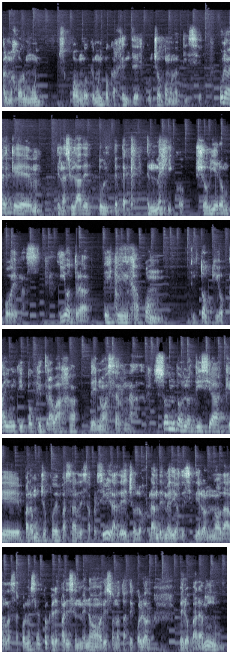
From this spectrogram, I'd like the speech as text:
a lo mejor muy, supongo que muy poca gente escuchó como noticia. Una vez que en la ciudad de Tultepec, en México, llovieron poemas. Y otra es que en Japón, en Tokio, hay un tipo que trabaja de no hacer nada. Son dos noticias que para muchos pueden pasar desapercibidas. De hecho, los grandes medios decidieron no darlas a conocer porque les parecen menores o notas de color. Pero para mí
